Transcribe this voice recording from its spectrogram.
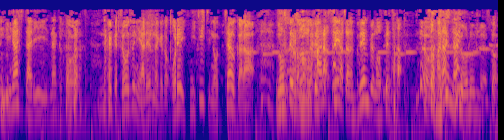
いなしたり、なんかこう、なんか上手にやれるんだけど、俺いちいち乗っちゃうから、乗ってた、乗ってた。話せいちゃん全部乗ってた。そう話したい、全部乗るんだよそう、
